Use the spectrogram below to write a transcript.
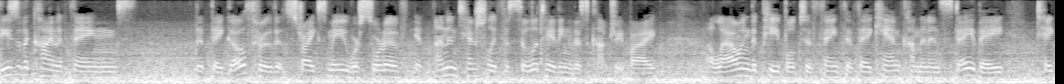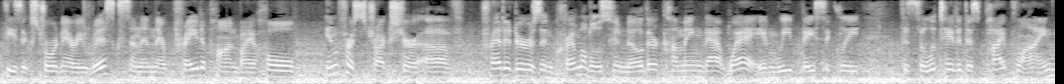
these are the kind of things that they go through that strikes me we're sort of unintentionally facilitating this country by allowing the people to think that they can come in and stay. They take these extraordinary risks and then they're preyed upon by a whole infrastructure of predators and criminals who know they're coming that way. And we basically facilitated this pipeline.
